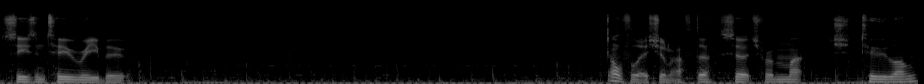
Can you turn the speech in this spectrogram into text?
season 2 reboot. Hopefully I shouldn't have to search for a match too long.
